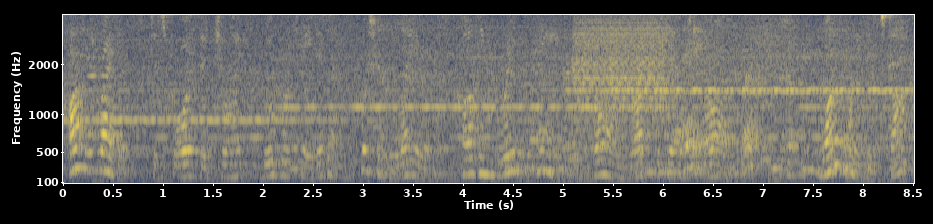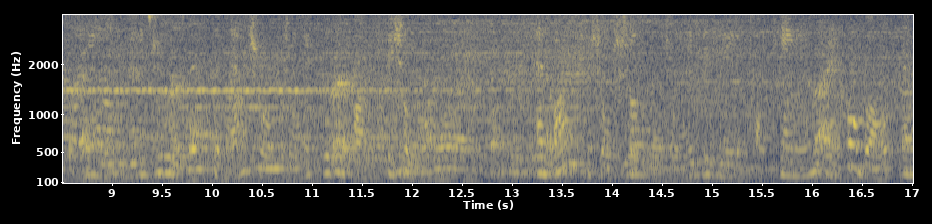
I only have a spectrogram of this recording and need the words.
Arthritis destroys a joint's lubricated and cushioned layers, causing great pain as bone rubs against bone. One way to stop the pain is to replace the natural joint with an artificial one. An artificial shoulder joint is made of titanium, cobalt, and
